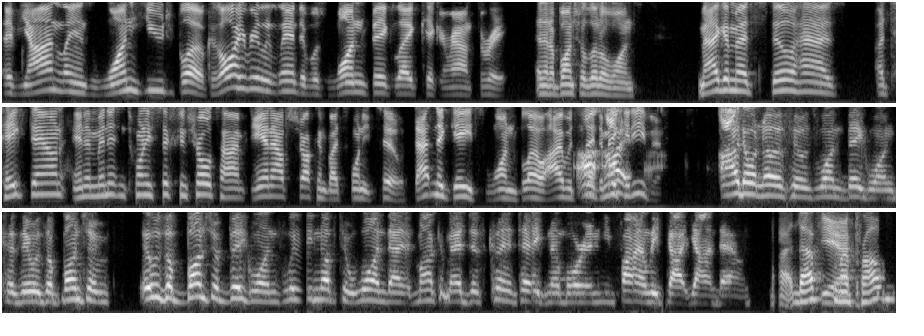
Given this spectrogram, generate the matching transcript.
if Jan lands one huge blow, because all he really landed was one big leg kick in round three, and then a bunch of little ones. Magomed still has a takedown in a minute and 26 control time and outstruck him by 22. That negates one blow, I would say, to make I, it even. I don't know if it was one big one because it was a bunch of it was a bunch of big ones leading up to one that Magomed just couldn't take no more, and he finally got Jan down. Uh, that's yeah. my problem.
